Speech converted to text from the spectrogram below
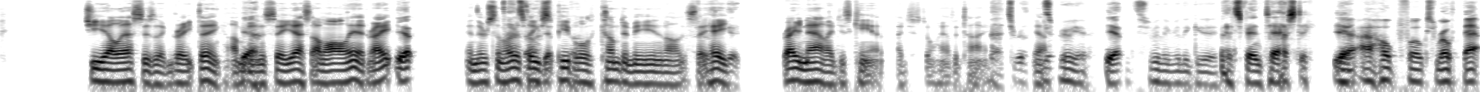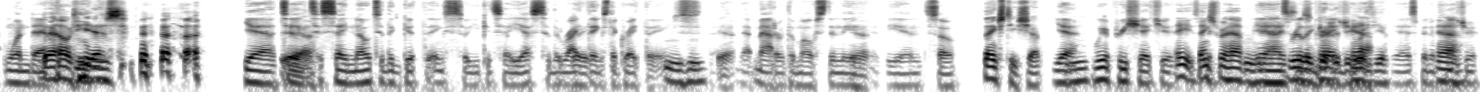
GLS is a great thing. I'm Yeah. going to say yes. I'm all in, right? Yep. And there's some That's other things awesome, that people come to me and I'll say, Really "Hey, good. Right now I just can't. I just don't have the time." That's really Yeah. It's brilliant. Yep. It's really, really good. That's fantastic. Yeah. Yeah. I hope folks wrote that one down. Down, yes. Yeah, to, Yeah. to say no to the good things so you could say yes to the right Great. things, the great things Mhm. that, Yeah. that matter the most in the Yeah. at the end. So Thanks, T Shep. yeah, Mhm. we appreciate you. Hey, It's thanks been- for having me, Yeah, guys. it's Really good great. to be Yeah. with you. Yeah, it's been a Yeah. pleasure.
